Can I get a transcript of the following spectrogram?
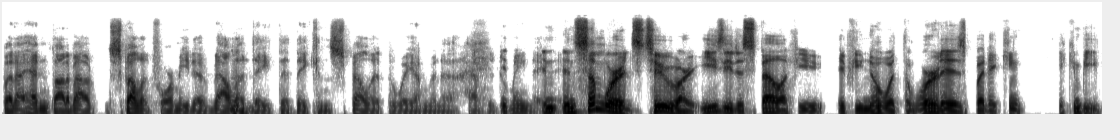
but I hadn't thought about spell it for me to mm-hmm. validate mm-hmm. that they can spell it the way I'm going to have the domain name. And, and some words too are easy to spell if you if you know what the word is, but it can it can be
